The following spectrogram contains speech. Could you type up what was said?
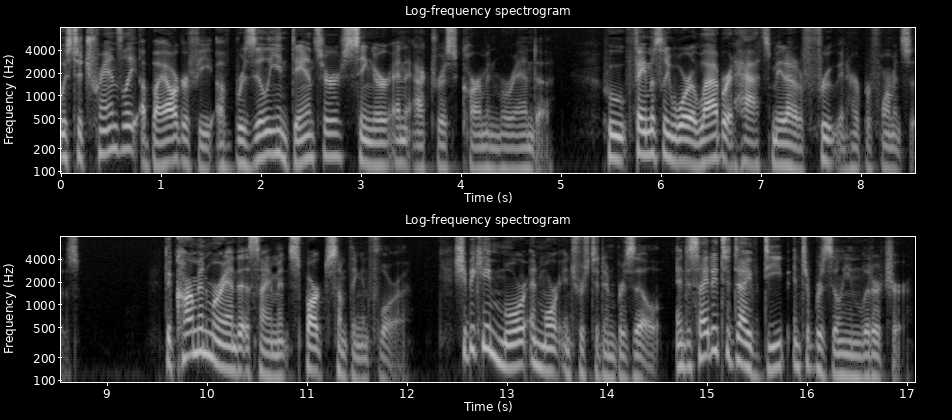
was to translate a biography of Brazilian dancer, singer, and actress Carmen Miranda, who famously wore elaborate hats made out of fruit in her performances. The Carmen Miranda assignment sparked something in Flora. She became more and more interested in Brazil and decided to dive deep into Brazilian literature.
